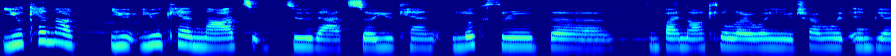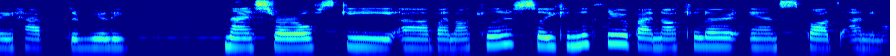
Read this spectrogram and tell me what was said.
you cannot you you cannot do that. So you can look through the binocular when you travel with & you have the really nice Swarovski uh, binoculars so you can look through your binocular and spot the animal.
